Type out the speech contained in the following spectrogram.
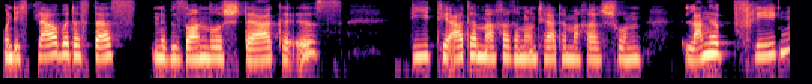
Und ich glaube, dass das eine besondere Stärke ist, die Theatermacherinnen und Theatermacher schon lange pflegen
